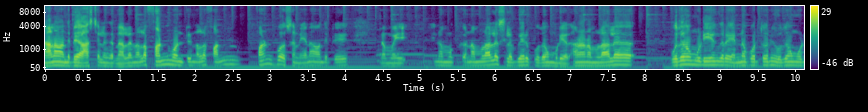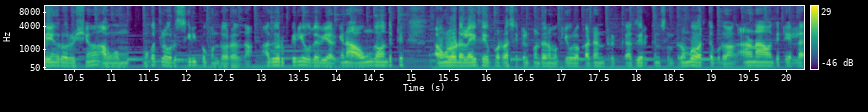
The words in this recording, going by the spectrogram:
நான்லாம் வந்துட்டு ஹாஸ்டலுங்கிறனால நல்லா ஃபன் பண்ணிட்டு நல்லா ஃபன் ஃபன் பர்சன் ஏன்னா வந்துட்டு நம்ம நமக்கு நம்மளால் சில பேருக்கு உதவ முடியாது. ஆனால் நம்மளால் உதவ முடியுங்கிற என்னை பொறுத்தவரையும் உதவ முடியுங்கிற ஒரு விஷயம் அவங்க முகத்தில் ஒரு சிரிப்பை கொண்டு வர்றது தான் அது ஒரு பெரிய உதவியாக இருக்குது ஏன்னா அவங்க வந்துட்டு அவங்களோட லைஃப் எப்படா செட்டில் பண்ணுறது நமக்கு இவ்வளோ கடன் இருக்குது அது இருக்குன்னு சொல்லிட்டு ரொம்ப வருத்தப்படுவாங்க. ஆனால் நான் வந்துட்டு இல்லை.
